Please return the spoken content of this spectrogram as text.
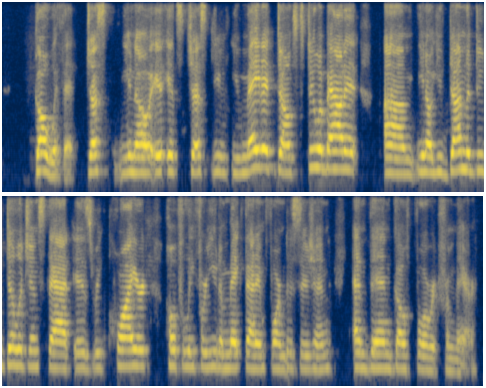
go with it just you know it, it's just you you made it don't stew about it um, you know you've done the due diligence that is required hopefully for you to make that informed decision and then go forward from there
